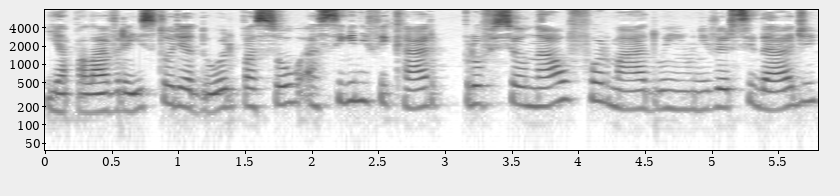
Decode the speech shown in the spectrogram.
E a palavra historiador passou a significar profissional formado em universidade,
